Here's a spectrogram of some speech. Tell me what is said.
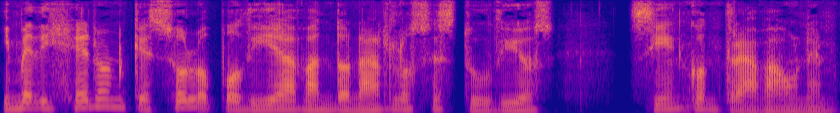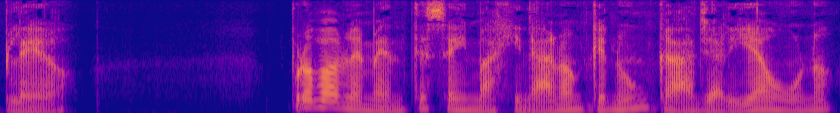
y me dijeron que solo podía abandonar los estudios si encontraba un empleo. Probablemente se imaginaron que nunca hallaría uno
